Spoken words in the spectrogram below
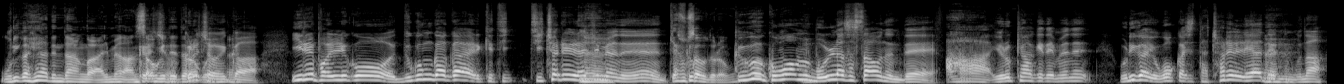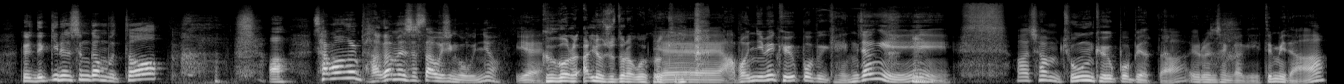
우리가 해야 된다는 걸 알면 안 그렇죠. 싸우게 되더라고요. 그렇죠. 그러니까 네. 일을 벌리고 누군가가 이렇게 뒤, 뒤처리를 네. 해주면은 계속 그, 싸우더라고. 그거 고마움을 네. 몰라서 싸우는데 아 이렇게 하게 되면은 우리가 요거까지 다 처리를 해야 네. 되는구나. 그걸 느끼는 순간부터 아 상황을 봐가면서 싸우신 거군요. 예. 그걸 알려주더라고요. 그렇게. 예. 아버님의 교육법이 굉장히 아 참 좋은 교육법이었다 이런 생각이 듭니다.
